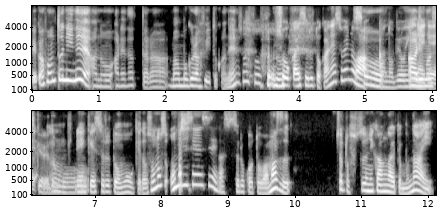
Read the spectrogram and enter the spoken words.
てか本当にねあのあれだったらマンモグラフィーとかねそうそうそう紹介するとかねそういうのはあの病院内ですけれどもうん連携すると思うけどその同じ先生がすることはまずちょっと普通に考えてもない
